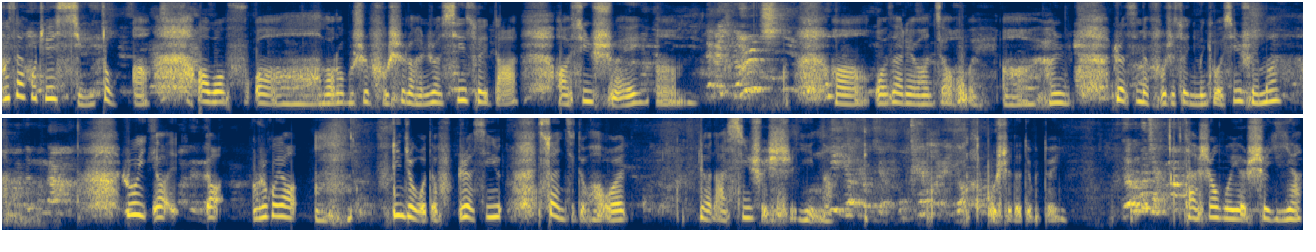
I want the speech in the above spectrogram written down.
不在乎这些行动啊，啊，我服啊，保罗不是服侍了很热心，所以拿啊薪水，嗯，嗯，我在这。方教会啊，很热心的服侍，所以你们给我薪水吗？如果要要，如果要，嗯，因着我的热心算计的话，我要拿薪水适应呢？不是的，对不对？他生活也是一样，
